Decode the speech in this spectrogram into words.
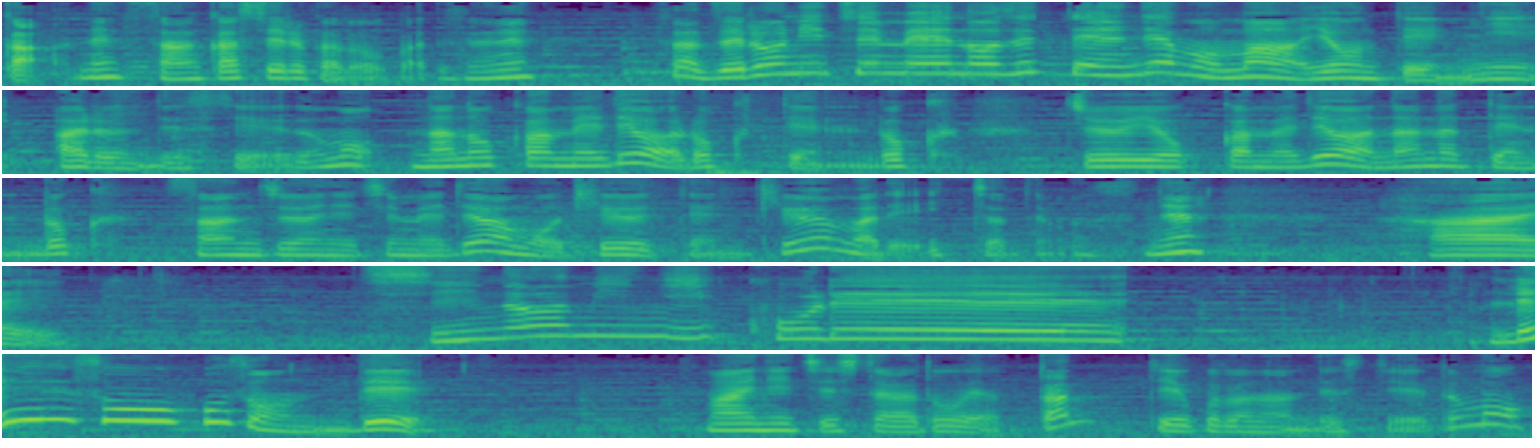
価ね参加してるかどうかですね。さあ0日目の時点でもまあ4.2あるんですけれども7日目では6.614日目では7.630日目ではもう9.9までいっちゃってますね。はい。ちなみにこれ冷蔵保存で毎日したらどうやったっていうことなんですけれども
